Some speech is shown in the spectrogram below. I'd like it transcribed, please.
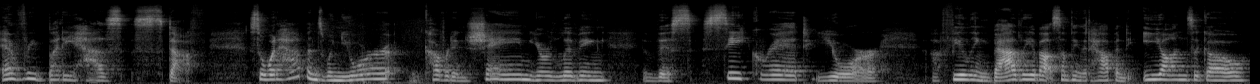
Everybody has stuff. So, what happens when you're covered in shame, you're living this secret, you're uh, feeling badly about something that happened eons ago,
